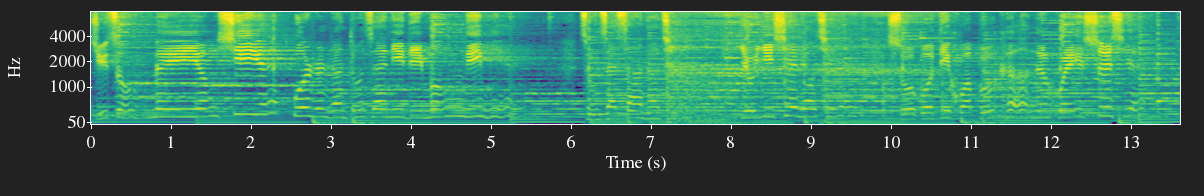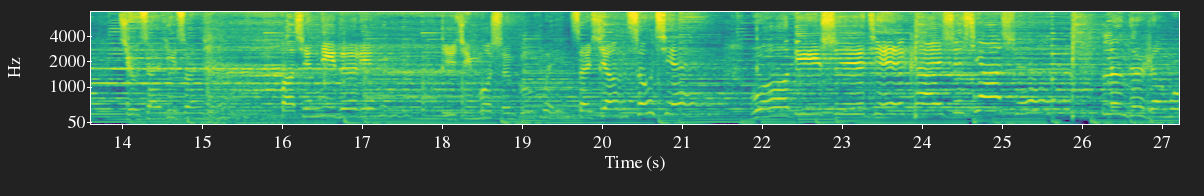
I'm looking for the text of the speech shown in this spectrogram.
剧中没有喜悦，我仍然躲在你的梦里面。总在刹那间有一些了解，说过的话不可能会实现。就在一转眼，发现你的脸已经陌生，不会再像从前。我的世界开始下雪，冷得让我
